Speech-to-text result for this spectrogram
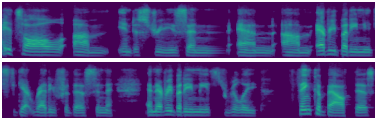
it's all um, industries and and um, everybody needs to get ready for this and and everybody needs to really think about this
